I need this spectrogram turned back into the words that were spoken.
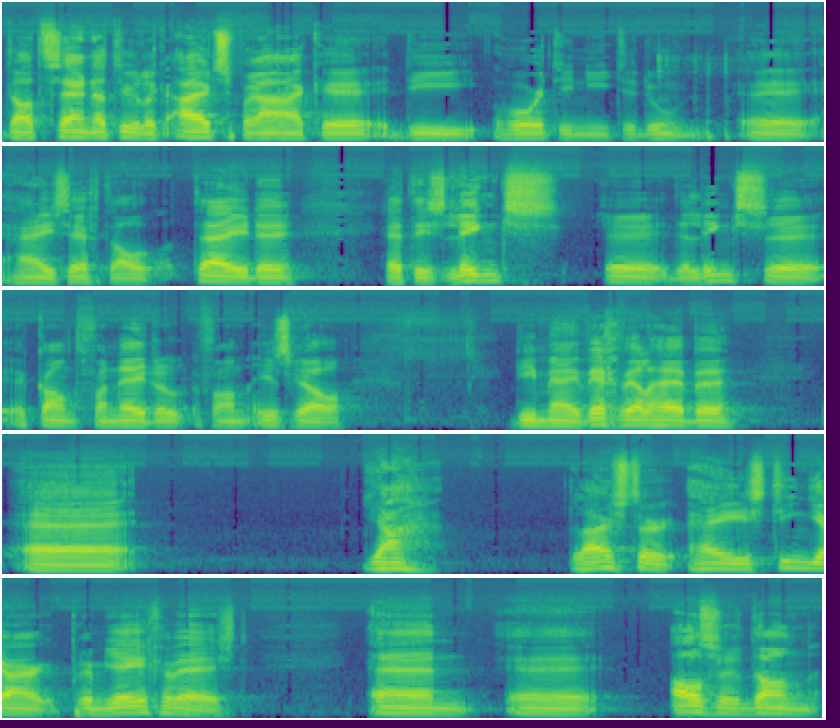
dat zijn natuurlijk uitspraken die hoort hij niet te doen. Uh, hij zegt al tijden het is links, uh, de linkse kant van, van Israël, die mij weg wil hebben. Uh, ja, luister, hij is tien jaar premier geweest. En uh, als er dan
